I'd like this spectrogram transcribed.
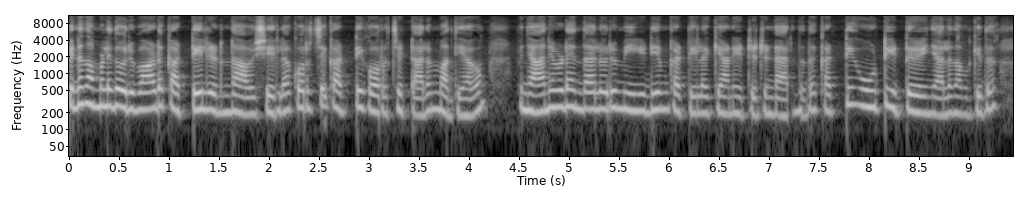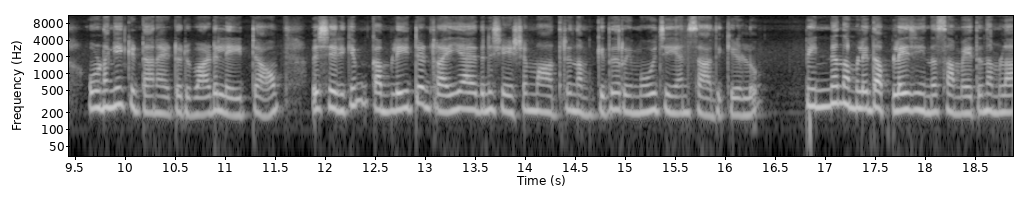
പിന്നെ നമ്മളിത് ഒരുപാട് കട്ടിയിലിടേണ്ട ആവശ്യമില്ല. കുറച്ച് കട്ടി കുറച്ചിട്ടാലും മതിയാകും. അപ്പോൾ ഞാനിവിടെ എന്തായാലും ഒരു മീഡിയം കട്ടിയിലൊക്കെയാണ് ഇട്ടിട്ടുണ്ടായിരുന്നത്. കട്ടി കൂട്ടി ഇട്ട് കഴിഞ്ഞാൽ നമുക്കിത് ഉണങ്ങി കിട്ടാനായിട്ട് ഒരുപാട് ലേറ്റ് ആവും. അപ്പോൾ ശരിക്കും കംപ്ലീറ്റ് ഡ്രൈ ആയതിന് ശേഷം മാത്രമേ നമുക്കിത് റിമൂവ് ചെയ്യാൻ സാധിക്കുകയുള്ളൂ. പിന്നെ നമ്മളിത് അപ്ലൈ ചെയ്യുന്ന സമയത്ത് നമ്മൾ ആ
